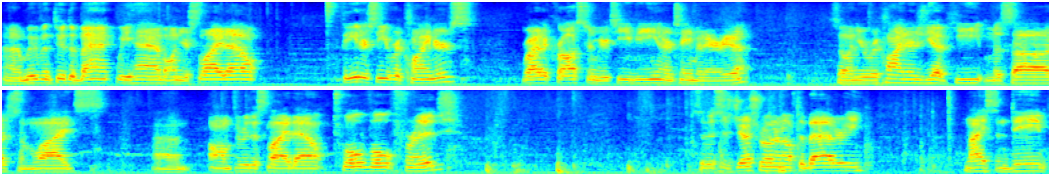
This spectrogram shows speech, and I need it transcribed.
Uh, moving through the back, we have on your slide out theater seat recliners right across from your TV entertainment area. So on your recliners, you have heat, massage, some lights um, on through the slide out. 12 volt fridge. So this is just running off the battery, nice and deep.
